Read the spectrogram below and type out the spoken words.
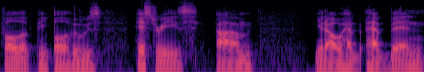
full of people whose histories, um, you know, have have been,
